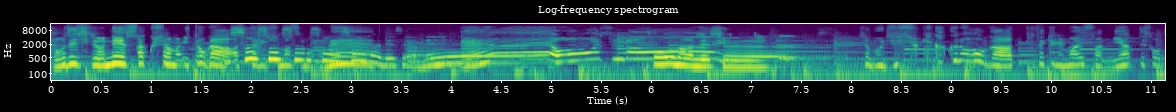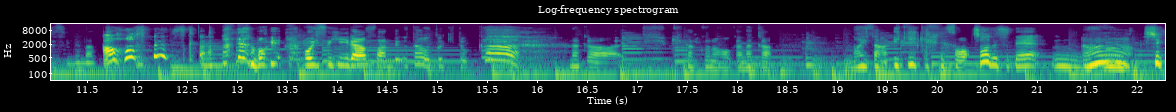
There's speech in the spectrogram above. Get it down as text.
そうですよね。作者の意図があったそうりしそうそうそう、ますもんそうねな。んですよね。ええ面白い。そうなんです。じゃあもう自主企画の方が素敵に舞さん似合ってそうですね。なんあ、か本当ですか？ボイボイスヒーラーさんで歌う時とか、なんか自主企画の方がなんか舞さん生き生きしてそう。そうですね。うん。うんうんし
